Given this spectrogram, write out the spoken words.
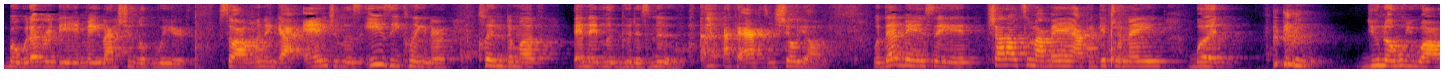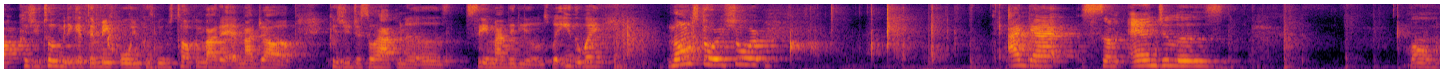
But whatever it did, it made my shoe look weird. So I went and got Angelus Easy Cleaner, cleaned them up, and they look good as new. I can actually show y'all. With that being said, shout out to my man. I forget your name, but you know who you are because you told me to get the mink oil because we was talking about it at my job because you just so happen to uh, see my videos. But either way, long story short, I got some Angelus. Boom.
